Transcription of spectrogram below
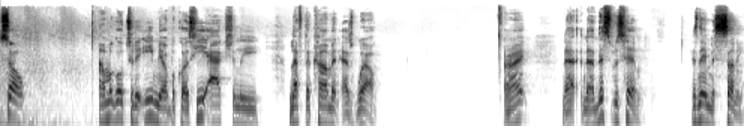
So I'm gonna go to the email because he actually left a comment as well. All right. Now, now this was him. His name is Sonny,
